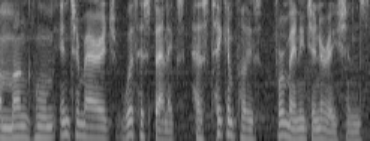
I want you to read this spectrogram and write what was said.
among whom intermarriage with Hispanics has taken place for many generations,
